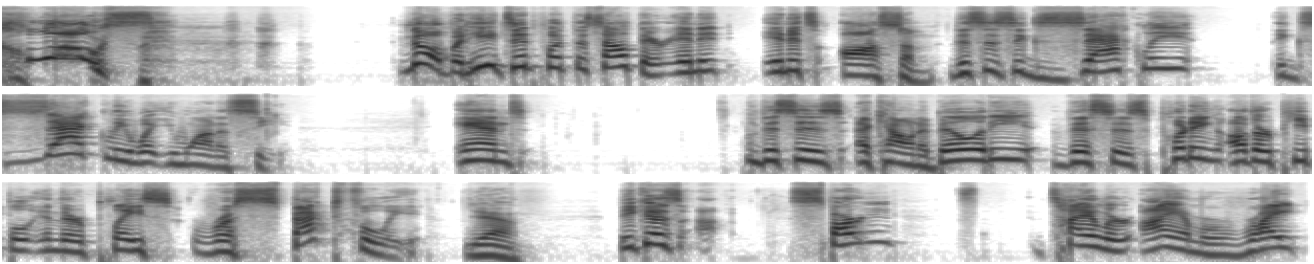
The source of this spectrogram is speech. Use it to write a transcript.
close. No, but he did put this out there, and it and it's awesome. This is exactly exactly what you want to see, and this is accountability. This is putting other people in their place respectfully. yeah. Because uh, Spartan, Tyler, I am right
